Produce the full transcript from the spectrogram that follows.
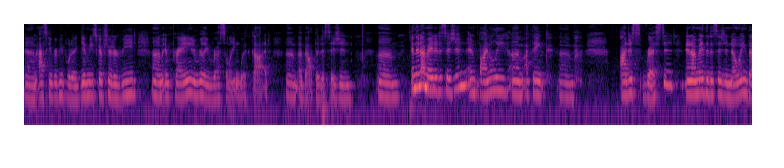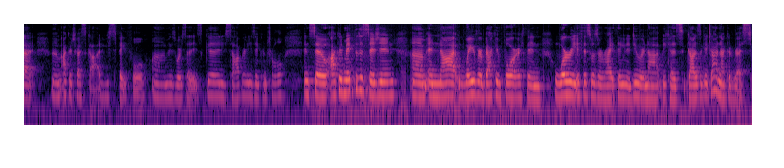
um, asking for people to give me scripture to read, um, and praying and really wrestling with God um, about the decision. and then I made a decision, and finally, I think I just rested and I made the decision knowing that um, I could trust God. He's faithful. Um, his word said He's good, He's sovereign, He's in control. And so I could make the decision um, and not waver back and forth and worry if this was the right thing to do or not because God is a good God and I could rest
